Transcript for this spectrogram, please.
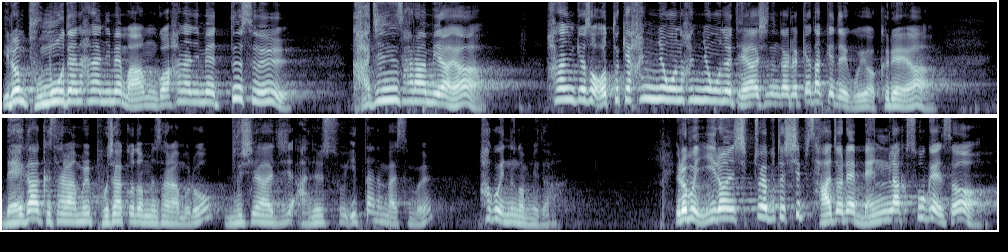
이런 부모된 하나님의 마음과 하나님의 뜻을 가진 사람이어야 하나님께서 어떻게 한 영혼 한 영혼을 대하시는가를 깨닫게 되고요. 그래야 내가 그 사람을 보잘것없는 사람으로 무시하지 않을 수 있다는 말씀을 하고 있는 겁니다. 여러분 이런 10절부터 14절의 맥락 속에서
